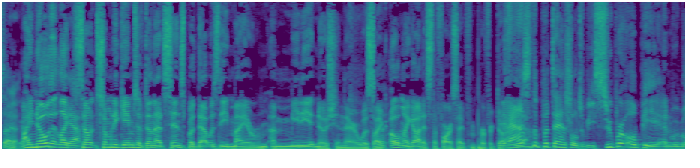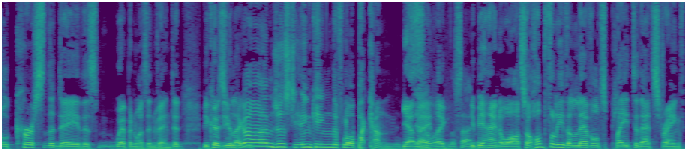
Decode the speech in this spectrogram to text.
FarSight, yeah. right? I know that like Yeah. so so many games have done that since, but that was the my immediate notion. There was like, oh my god, it's the FarSight from Perfect Dark. It has the potential to be super OP, and we will curse the day this weapon was invented because you're like, oh, I'm just inking the floor, pakang. Yep. right? Yeah. like the side, you're yeah. behind a wall. So hopefully the levels play to that strength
